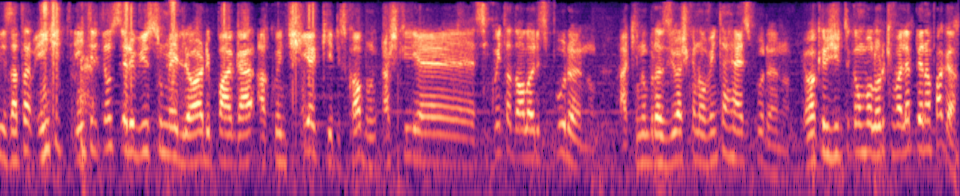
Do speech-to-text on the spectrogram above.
Exatamente. Entre, entre ter um serviço melhor e pagar a quantia que eles cobram, acho que é 50 dólares por ano. Aqui no Brasil, acho que é 90 reais por ano. Eu acredito que é um valor que vale a pena pagar.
